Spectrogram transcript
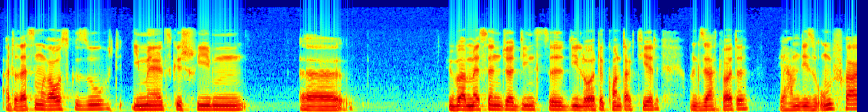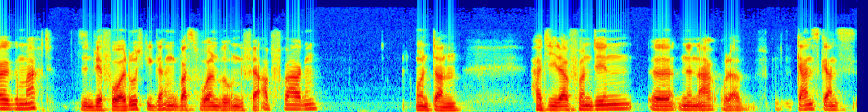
Adressen rausgesucht, E-Mails geschrieben, äh, über Messenger-Dienste die Leute kontaktiert und gesagt, Leute, wir haben diese Umfrage gemacht, sind wir vorher durchgegangen, was wollen wir ungefähr abfragen? Und dann hat jeder von denen äh, eine Nach oder ganz, ganz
